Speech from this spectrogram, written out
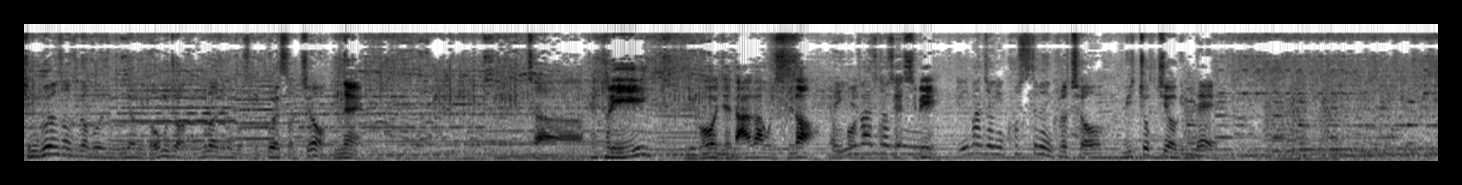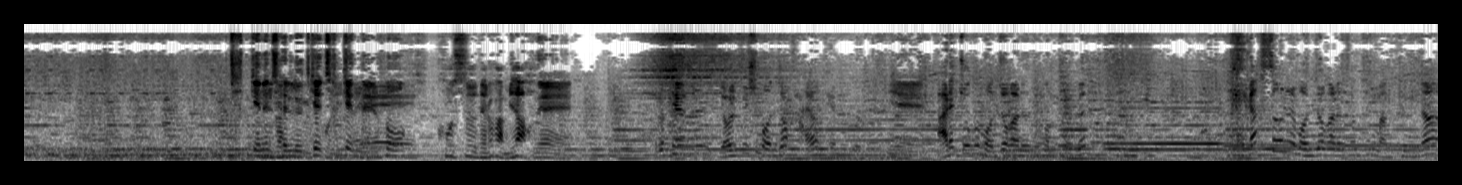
김구현 선수가 보여준 운영이 너무 좋아서 무너지는 모습이 보였었죠. 네. 자, factory. 그리고 이제 나가고 있습니다. 네, 염보성 선수 SCV. 일반적인 코스는 그렇죠. 위쪽 지역인데 찾기는 제일 늦게 찾겠네요. 네. 코스대로 갑니다. 네. 이렇게 하면 12시 먼저 가요 대부분. 예. 아래쪽을 먼저 가는 선택은 대각선을 먼저 가는 선택만큼이나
